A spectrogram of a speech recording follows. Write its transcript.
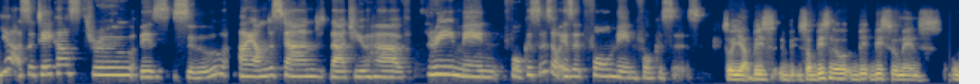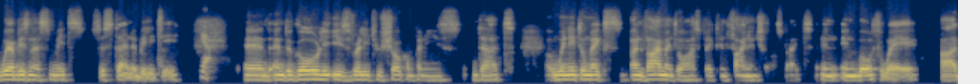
yeah so take us through biz sue i understand that you have three main focuses or is it four main focuses so yeah, bis, so business BISU means where business meets sustainability. Yeah. And and the goal is really to show companies that we need to make environmental aspect and financial aspect in in both way at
